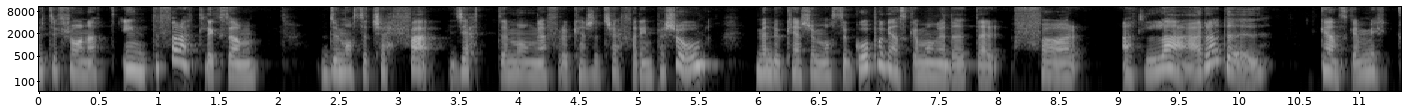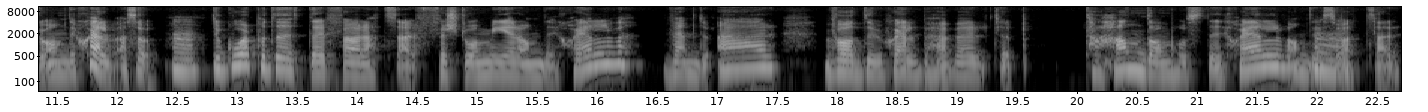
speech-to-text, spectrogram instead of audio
utifrån att, inte för att liksom du måste träffa jättemånga för att kanske träffa din person, men du kanske måste gå på ganska många dejter för att lära dig ganska mycket om dig själv. Alltså Mm. du går på dejter för att här, förstå mer om dig själv, vem du är, vad du själv behöver typ ta hand om hos dig själv, om det är så Mm. att så här,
